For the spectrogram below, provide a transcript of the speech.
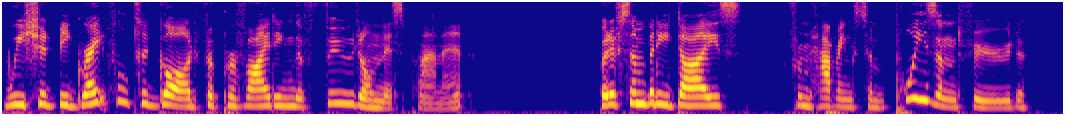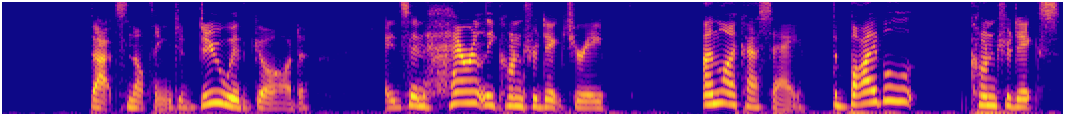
We should be grateful to God for providing the food on this planet, but if somebody dies from having some poisoned food, that's nothing to do with God. It's inherently contradictory. And like I say, the Bible contradicts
